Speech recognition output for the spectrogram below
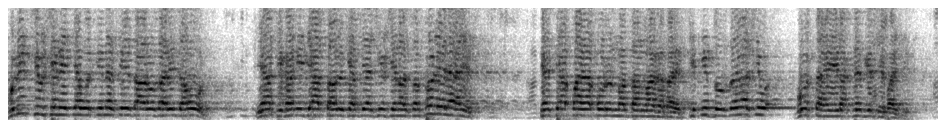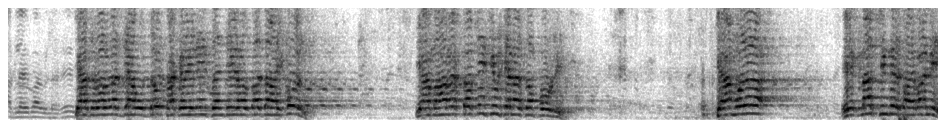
बुडीत शिवसेनेच्या वतीनं ते दारोदारी जाऊन या ठिकाणी ज्या तालुक्यातल्या शिवसेना संपवलेल्या आहेत त्या त्या पाया पडून मतदान मागत आहेत. किती दुर्दैवाची गोष्ट आहे लक्षात घेतली पाहिजे. त्याचबरोबर ज्या उद्धव ठाकरेंनी संजय राऊताचं ऐकून या महाराष्ट्रातली शिवसेना संपवली. त्यामुळं एकनाथ शिंदे साहेबांनी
